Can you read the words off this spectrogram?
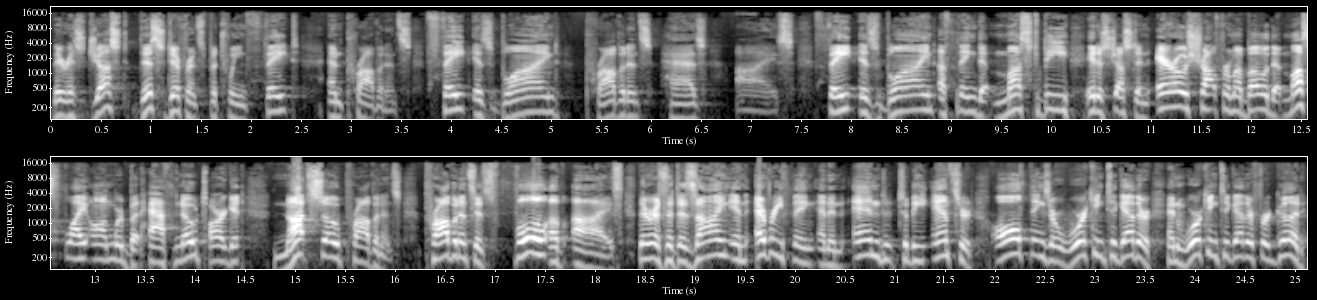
There is just this difference between fate and providence. Fate is blind, providence has eyes. Fate is blind, a thing that must be. It is just an arrow shot from a bow that must fly onward but hath no target. Not so providence. Providence is full of eyes. There is a design in everything and an end to be answered. All things are working together and working together for good.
